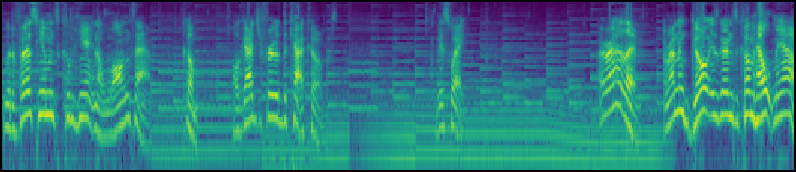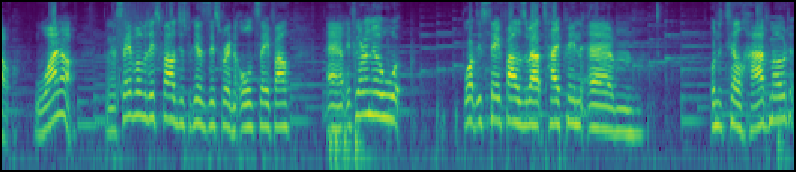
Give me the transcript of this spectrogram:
You are the first human to come here in a long time. Come, I'll guide you through the catacombs. This way. Alright then. A random goat is going to come help me out. Why not? I'm going to save over this file just because this were an old save file. Uh, if you want to know what, what this save file is about, type in um, Undertale Hard Mode.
